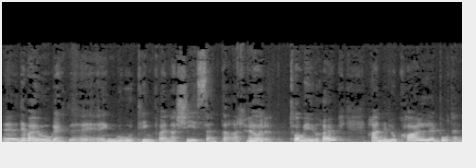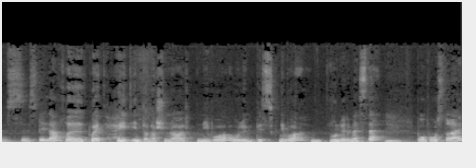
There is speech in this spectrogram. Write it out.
Det var jo òg en, en god ting for Energisenteret. Er Når? Tommy Urhaug han er lokal bordtennisspiller eh, på et høyt internasjonalt nivå, olympisk nivå. Vunnet det meste. Bor på Osterøy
